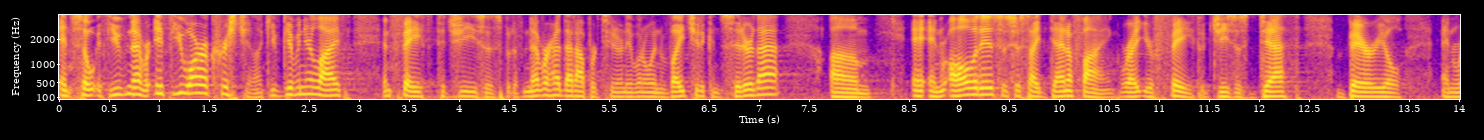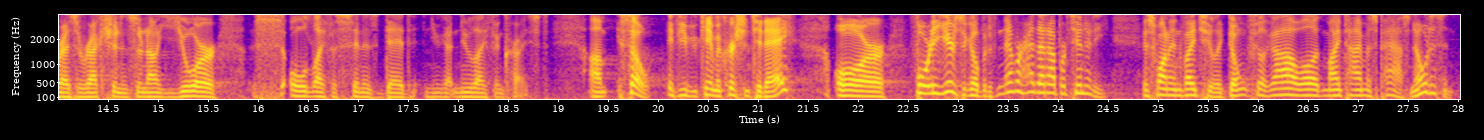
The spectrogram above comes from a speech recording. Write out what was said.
and so if you've never, if you are a Christian, like you've given your life and faith to Jesus, but have never had that opportunity, I want to invite you to consider that. Um, and, and, all it is is just identifying, right, your faith with Jesus' death, burial, and resurrection. And so now your old life of sin is dead and you got new life in Christ. Um, so if you became a Christian today or 40 years ago, but have never had that opportunity, just want to invite you, like, don't feel like, oh, well, my time has passed. No, it isn't.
